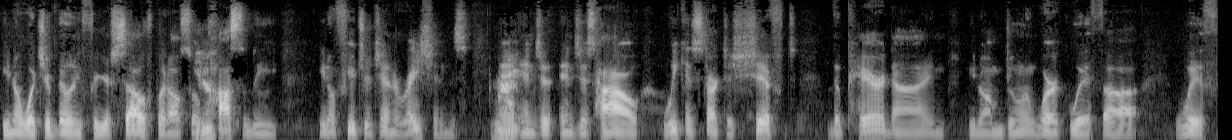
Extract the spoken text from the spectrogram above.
you know what you're building for yourself, but also yeah. possibly you know future generations, right. and and, ju- and just how we can start to shift the paradigm. You know, I'm doing work with uh, with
